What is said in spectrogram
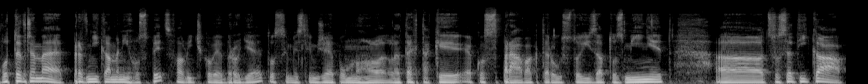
Otevřeme první kamenný hospic v Havlíčkově Brodě, to si myslím, že je po mnoha letech taky jako zpráva, kterou stojí za to zmínit. Co se týká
